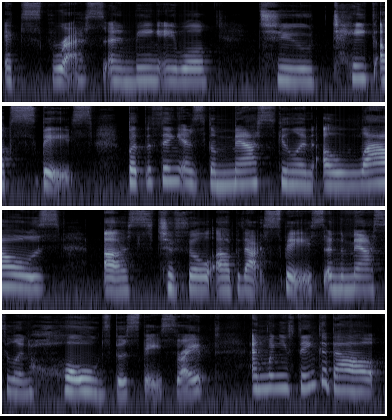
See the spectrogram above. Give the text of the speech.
express and being able to take up space. But the thing is the masculine allows us to fill up that space and the masculine holds the space, right? And when you think about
